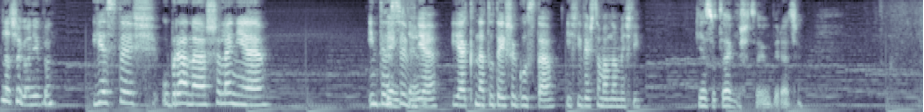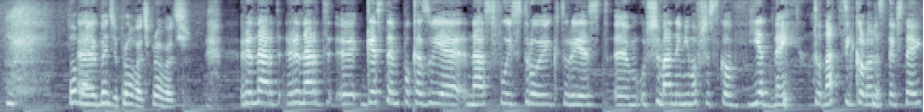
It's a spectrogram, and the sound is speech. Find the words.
dlaczego niby? Jesteś ubrana szalenie intensywnie, Pięknie. jak na tutejsze gusta, jeśli wiesz, co mam na myśli. Jezu, to jak wy się tutaj ubieracie? Dobra, niech będzie, prowadź, prowadź. Renard, Renard y, gestem pokazuje na swój strój, który jest um, utrzymany mimo wszystko w jednej tonacji kolorystycznej.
